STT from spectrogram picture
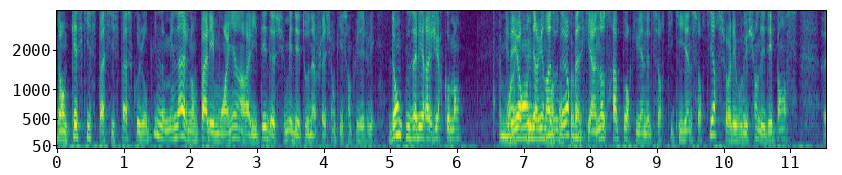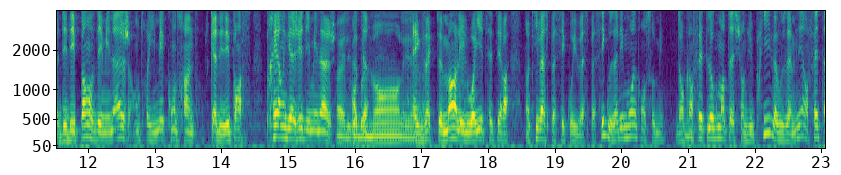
Donc qu'est-ce qui se passe? Il se passe qu'aujourd'hui, nos ménages n'ont pas les moyens en réalité d'assumer des taux d'inflation qui sont plus élevés. Donc vous allez réagir comment? Et d'ailleurs, on y reviendra tout à l'heure parce qu'il y a un autre rapport qui vient, sorti, qui vient de sortir sur l'évolution des dépenses, euh, des dépenses des ménages, entre guillemets, contraintes. En tout cas, des dépenses préengagées des ménages. les abonnements. Les... Exactement, les loyers, etc. Donc, il va se passer quoi? Il va se passer que vous allez moins consommer. Donc, en fait, l'augmentation du prix va vous amener en fait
